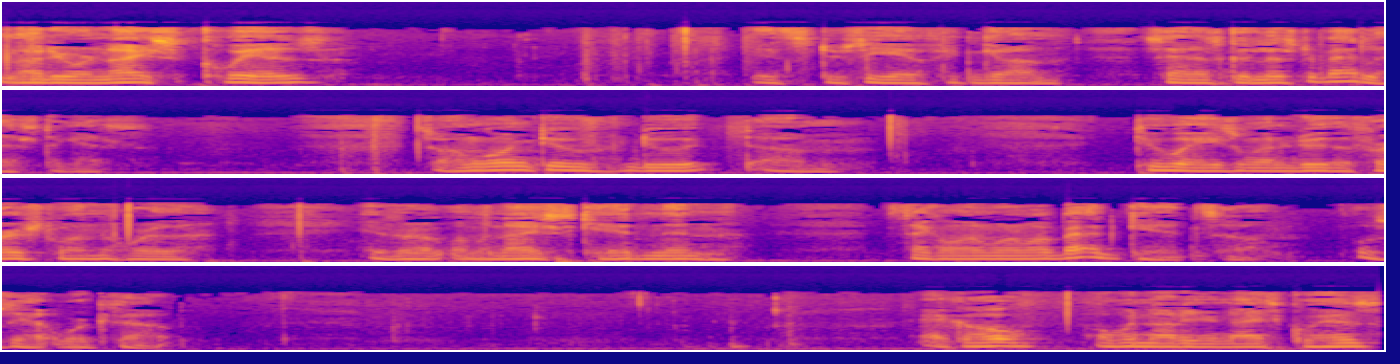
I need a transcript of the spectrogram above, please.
Naughty or Nice Quiz. It's to see if you can get on Santa's good list or bad list, I guess. So I'm going to do it um, two ways. I'm going to do the first one where the, if I'm a nice kid, and then the second one where I'm a bad kid. So we'll see how it works out. Echo, open of your nice quiz.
